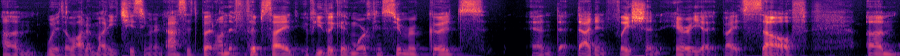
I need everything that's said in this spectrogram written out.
um, with a lot of money chasing around assets. But on the flip side, if you look at more consumer goods and that, that inflation area by itself, um,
